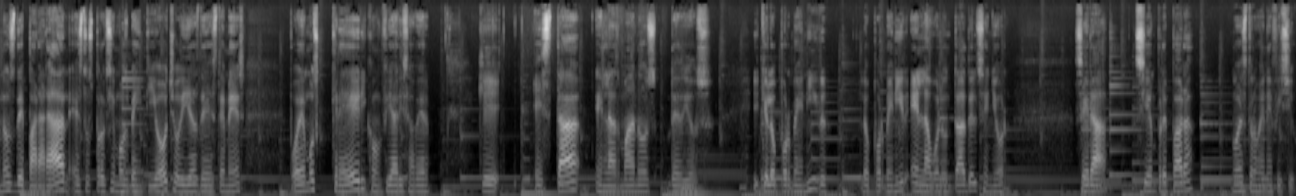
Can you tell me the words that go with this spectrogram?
nos depararán estos próximos 28 días de este mes, podemos creer y confiar y saber que está en las manos de Dios y que lo por venir, lo por venir en la voluntad del Señor será siempre para nuestro beneficio,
